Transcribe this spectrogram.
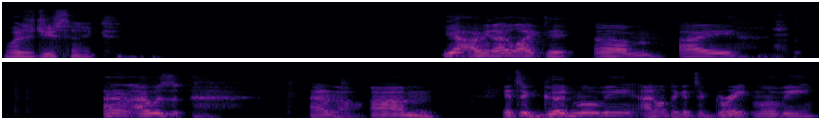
What did you think? yeah i mean i liked it um i i don't i was i don't know um it's a good movie. I don't think it's a great movie.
